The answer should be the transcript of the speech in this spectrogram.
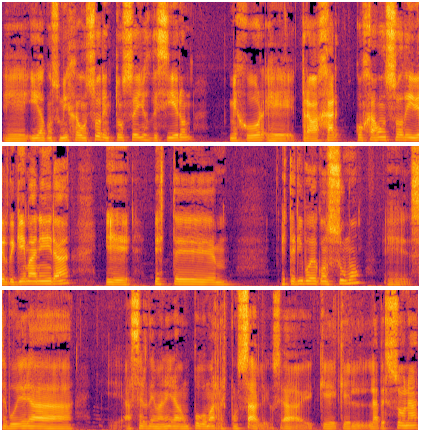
eh, iba a consumir jabón sote. Entonces ellos decidieron mejor eh, trabajar con jabón sote y ver de qué manera eh, este, este tipo de consumo se pudiera hacer de manera un poco más responsable. O sea, que, que la persona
